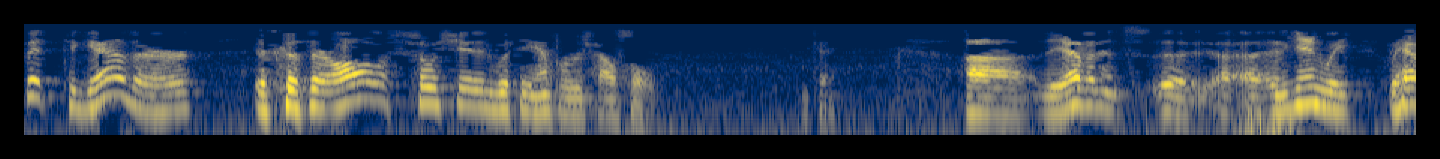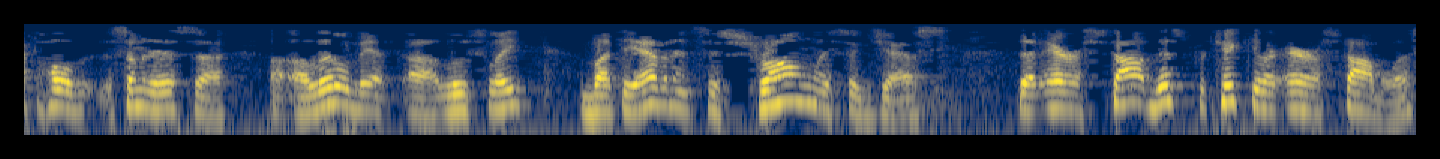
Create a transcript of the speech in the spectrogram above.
fit together is because they're all associated with the emperor's household. Okay? Uh, the evidence, uh, uh, and again, we, we have to hold some of this uh, a little bit uh, loosely, but the evidence is strongly suggests that this particular Aristobulus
